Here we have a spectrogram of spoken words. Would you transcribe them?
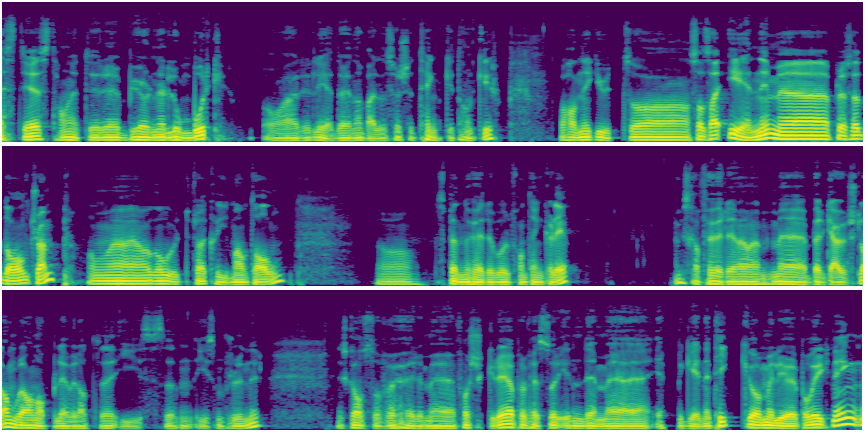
Neste gjest han heter Bjørn Lomborg, og er leder av en av verdens største tenketanker. Og han gikk ut og sa seg enig med president Donald Trump om å gå ut fra klimaavtalen. Og spennende å høre hvorfor han tenker det. Vi skal få høre med Børge Ausland, hvor han opplever at isen, isen forsvinner. Vi skal også få høre med forskere, professor innen det med epigenetikk og miljøpåvirkning,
